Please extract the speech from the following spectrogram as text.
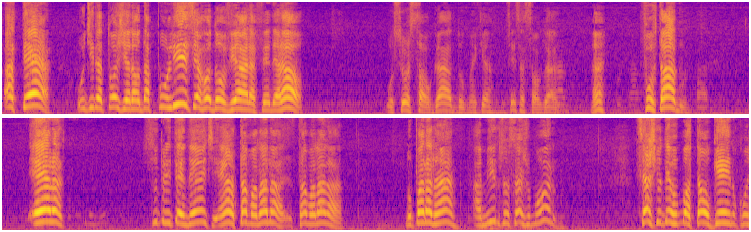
Até o diretor-geral da Polícia Rodoviária Federal, o senhor Salgado, como é que é? Não sei se é Salgado. Hã? Furtado. Era superintendente, era, estava lá, na, estava lá na, no Paraná, amigo do senhor Sérgio Moro. Você acha que eu devo botar alguém no, como,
